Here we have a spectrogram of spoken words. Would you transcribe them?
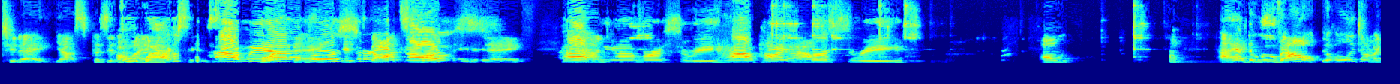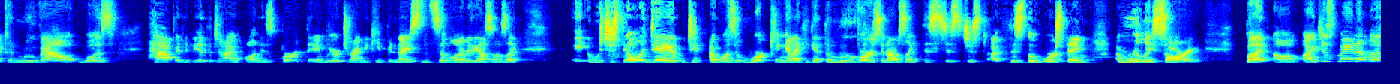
Today, yes, because it's Oh, my wow. ex's happy birthday. It's anniversary, Scott's house. birthday today. Happy And- anniversary. Happy Hi, house. anniversary. Um, I had to move out. The only time I could move out was happened to be at the time on his birthday, and we were trying to keep it nice and civil and everything else. I was like, it was just the only day did, I wasn't working and I could get the movers, and I was like, this is just uh, this is the worst thing. I'm really sorry, but um, I just made him a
